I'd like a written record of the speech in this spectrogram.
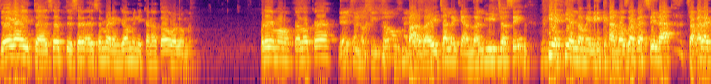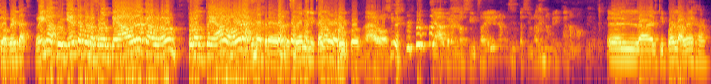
Llega y da ese, ese, ese merengue dominicano a todo volumen. Primo, ¿qué es lo que es? De hecho, en Los Simpsons. Barda ahí chalequeando al bicho así y, y el dominicano saca así la, saca la escopeta. Venga, puñeta, pero frontea ahora, cabrón. Frontea ahora. Pero ese dominicano boricua. Claro. Ya, pero en Los Simpsons hay representación latinoamericana, ¿no? El, la- el tipo de la abeja,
